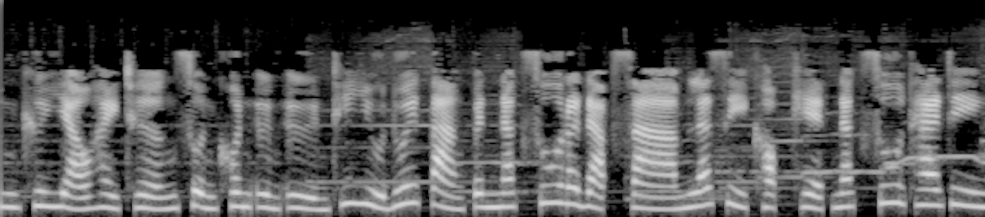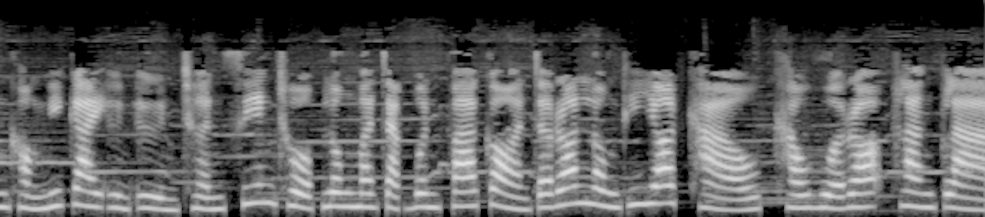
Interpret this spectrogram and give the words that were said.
นคือเหยาไห่เฉิงส่วนคนอื่นๆ ที่อยู่ด้วยต่างเป็นนักสู้ระดับ 3 และ 4 ขอบเขตนักสู้แท้จริงของนิกายอื่นๆ เฉินเซี่ยงโฉบลงมาจากบนฟ้าก่อนจะร่อนลงที่ยอดเขา เขาหัวเราะพลางกล่า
